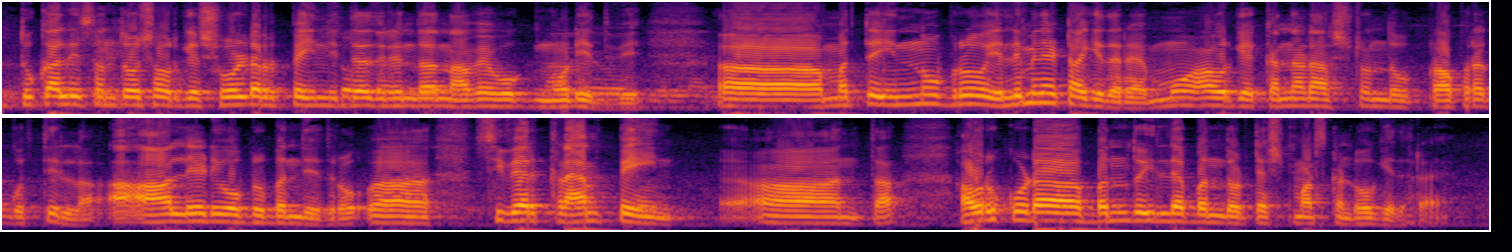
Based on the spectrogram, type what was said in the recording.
ತುಕಾಲಿ ಸಂತೋಷ್ ಅವ್ರಿಗೆ ಶೋಲ್ಡರ್ ಪೈನ್ ಇದ್ದದ್ರಿಂದ ನಾವೇ ಹೋಗಿ ನೋಡಿದ್ವಿ. ಮತ್ತೆ ಇನ್ನೊಬ್ರು ಎಲಿಮಿನೇಟ್ ಆಗಿದ್ದಾರೆ. ಅವ್ರಿಗೆ ಕನ್ನಡ ಅಷ್ಟೊಂದು ಪ್ರಾಪರಾಗಿ ಗೊತ್ತಿಲ್ಲ. ಆ- ಆ ಲೇಡಿ ಒಬ್ರು ಬಂದಿದ್ರು. ಸಿವಿಯರ್ ಕ್ರ್ಯಾಂಪ್ ಪೇಯ್ನ್ ಅಂತ. ಅವರು ಕೂಡ ಬಂದು ಇಲ್ಲೇ ಬಂದು ಟೆಸ್ಟ್ ಮಾಡಿಸ್ಕೊಂಡು ಹೋಗಿದ್ದಾರೆ.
